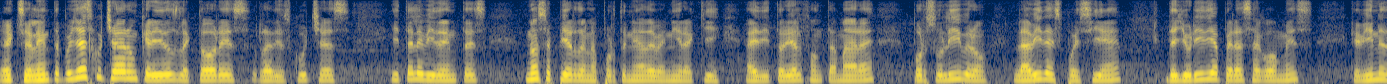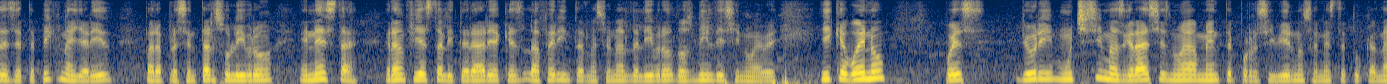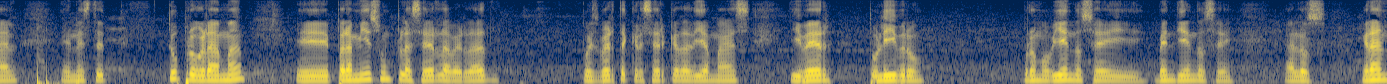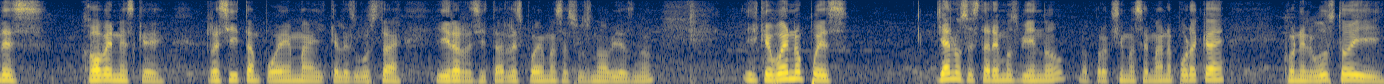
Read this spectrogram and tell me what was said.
Excelente, pues ya escucharon queridos lectores, radioescuchas y televidentes, no se pierdan la oportunidad de venir aquí a Editorial Fontamara por su libro La vida es poesía de Yuridia Peraza Gómez, que viene desde Tepic Nayarit para presentar su libro en esta gran fiesta literaria que es la Feria Internacional del Libro 2019. Y que bueno, pues Yuri, muchísimas gracias nuevamente por recibirnos en este tu canal, en este tu programa. Eh, para mí es un placer, la verdad, pues verte crecer cada día más y ver tu libro promoviéndose y vendiéndose a los grandes jóvenes que recitan poema y que les gusta ir a recitarles poemas a sus novias, ¿no? Y que bueno, pues ya nos estaremos viendo la próxima semana por acá. Con el gusto y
